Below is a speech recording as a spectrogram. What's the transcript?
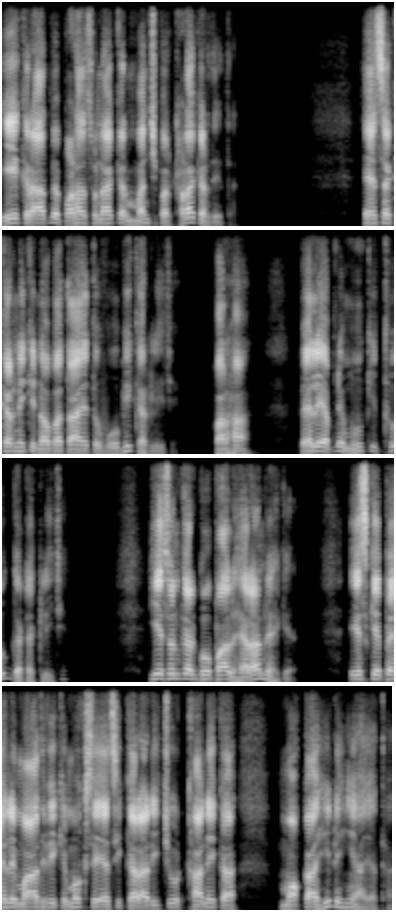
एक रात में पढ़ा सुनाकर मंच पर खड़ा कर देता। ऐसा करने की नौबत आए तो वो भी कर लीजिए। पर हाँ, पहले अपने मुँह की थूक गटक लीजिए। ये सुनकर गोपाल हैरान रह गया। इसके पहले माधवी के मुख से ऐसी करारी चोट खाने का मौका ही नहीं आया था।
